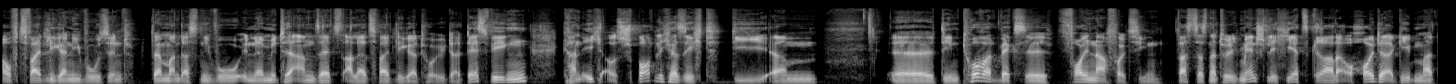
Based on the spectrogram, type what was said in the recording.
auf Zweitliganiveau sind, wenn man das Niveau in der Mitte ansetzt aller Zweitligatorhüter. Deswegen kann ich aus sportlicher Sicht die ähm, äh, den Torwartwechsel voll nachvollziehen. Was das natürlich menschlich jetzt gerade auch heute ergeben hat,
